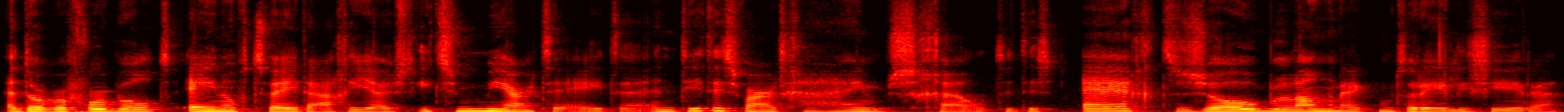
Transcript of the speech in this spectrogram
Door bijvoorbeeld één of twee dagen juist iets meer te eten. En dit is waar het geheim schuilt. Dit is echt zo belangrijk om te realiseren.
